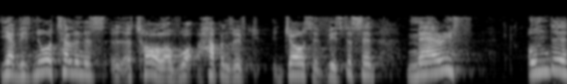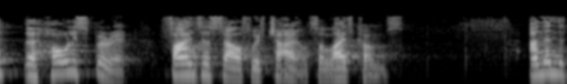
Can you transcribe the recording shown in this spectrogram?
yeah, there's no telling us at all of what happens with Joseph. He's just saying Mary, under the Holy Spirit, finds herself with child, so life comes. And then the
